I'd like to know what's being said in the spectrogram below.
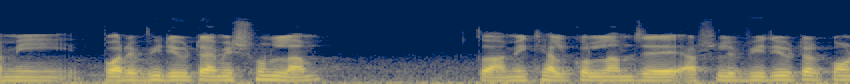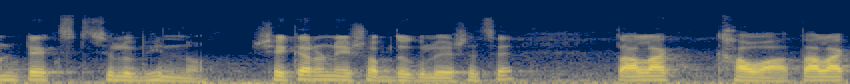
আমি পরে ভিডিওটা আমি শুনলাম। তো আমি খেয়াল করলাম যে আসলে ভিডিওটার কনটেক্সট ছিল ভিন্ন। সে কারণে এই শব্দগুলো এসেছে। তালাক খাওয়া, তালাক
